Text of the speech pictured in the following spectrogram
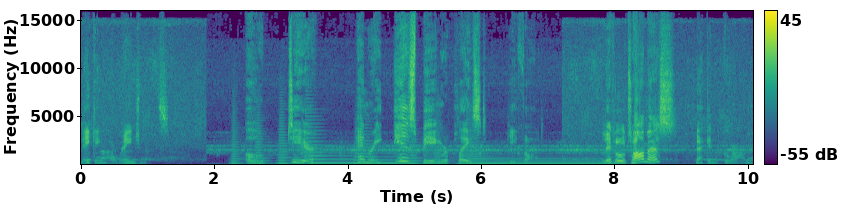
making arrangements. Oh dear, Henry is being replaced, he thought. Little Thomas, beckoned Gordon.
